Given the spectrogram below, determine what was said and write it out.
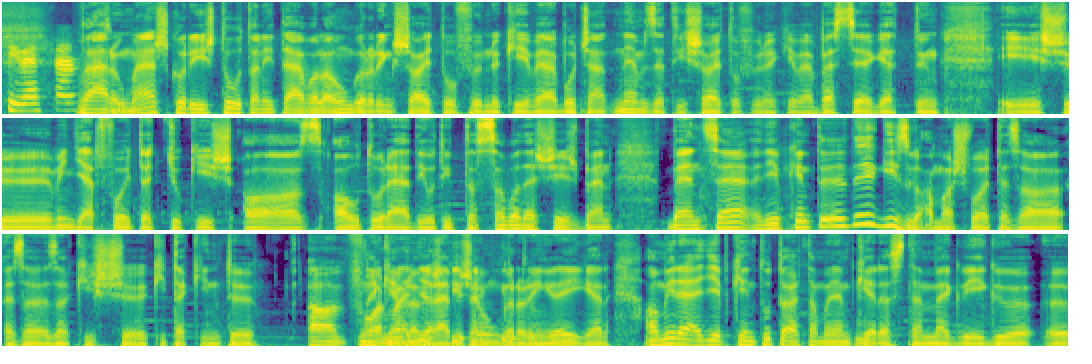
Szívesen. Várunk máskor is, Tóth Anitával, a Hungaroring sajtófőnökével, bocsánat, nemzeti sajtófőnökével beszélgettünk, és mindjárt folytatjuk is az autorádiót itt a szabadesésben. Bence, egyébként izgalmas volt ez a, ez a, ez a kis kitekintő. A Forma Nekem 1-es legalábbis a kitekintő? Hungaroringre, igen. Amire egyébként utaltam, hogy nem kérdeztem meg végül, ö,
